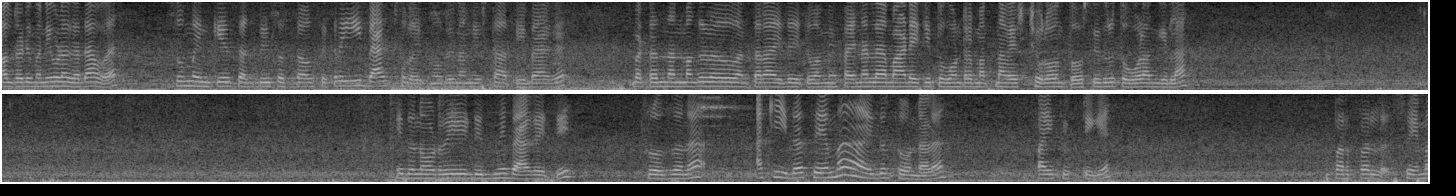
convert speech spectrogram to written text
ಆಲ್ರೆಡಿ ಮನೆಯೊಳಗೆ ಅದಾವ. ಸುಮ್ಮನೆ ಇನ್ ಕೇಸ್ ಅಗ್ದಿ ಹೋಗಿ ಸಿಕ್ಕರೆ, ಈ ಬ್ಯಾಗ್ ಚಲೋ ಐತೆ ನೋಡಿರಿ, ನಂಗೆ ಇಷ್ಟ ಆತು ಈ ಬ್ಯಾಗ್ ಬಟ್ ಅದು ನನ್ನ ಮಗಳು ಒಂಥರ ಇದೈತೆ ಒಮ್ಮೆ ಫೈನಲ್ ಮಾಡಿ ಆಕಿ ತೊಗೊಂಡ್ರೆ ಮತ್ತು ನಾವು ಎಷ್ಟು ಚಲೋ ಅಂತ ತೋರಿಸಿದ್ರು ತೊಗೊಳಂಗಿಲ್ಲ. ಇದು ನೋಡ್ರಿ ಡಿಸ್ನಿ ಬ್ಯಾಗ್ ಐತಿ ಫ್ರೋಝನ್ ಆಕಿ ಇದ ಸೇಮ್ ಇದ್ರ ತೊಗೊಂಡಾಳ ಫೈವ್ ಫಿಫ್ಟಿಗೆ ಪರ್ಪಲ್ ಸೇಮ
